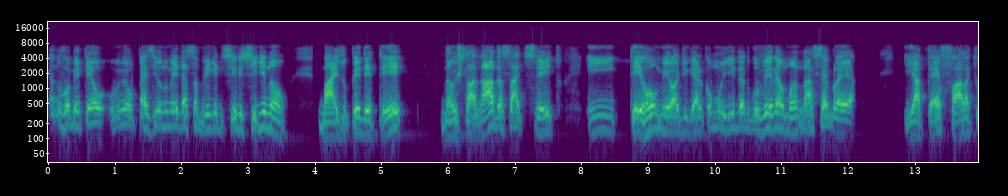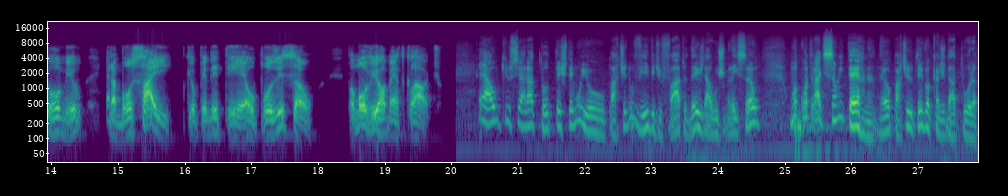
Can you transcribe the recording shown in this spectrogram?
Eu não vou meter o, o meu pezinho no meio dessa briga de Cid, não. Mas o PDT não está nada satisfeito em ter Romeu Aldiguero como líder do governo humano na Assembleia. E até fala que o Romeu era bom sair, porque o PDT é oposição. Vamos ouvir, Roberto Cláudio é algo que o Ceará todo testemunhou. O partido vive, de fato, desde a última eleição, uma contradição interna. Né? O partido teve a candidatura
